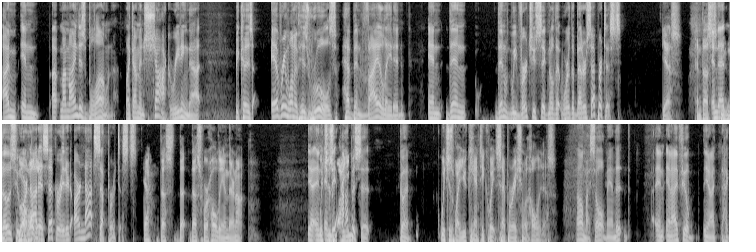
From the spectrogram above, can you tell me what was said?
I'm in, uh, my mind is blown. Like I'm in shock reading that because every one of his rules have been violated. And then, then we virtue signal that we're the better separatists Yes. And thus, and that those who are not as separated are not separatists. yeah, thus, th- thus we're holy and they're not. Yeah, and, and the why you- opposite. Go ahead. which is why you can't equate separation with holiness. Oh my soul, man! That, and and I feel you know I I,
